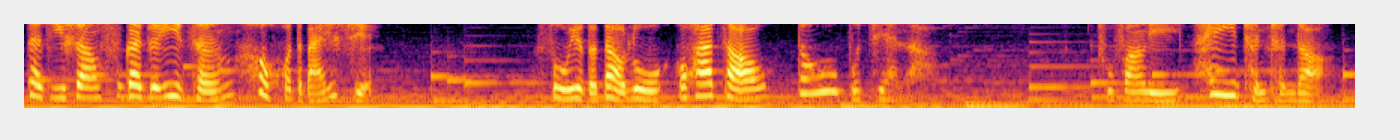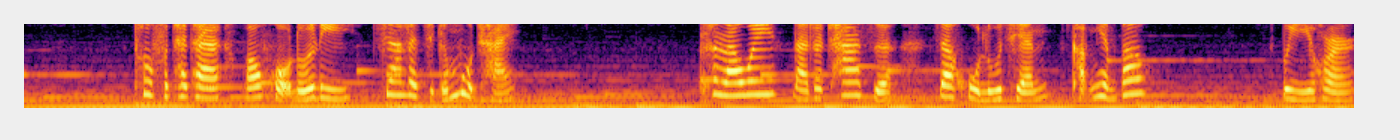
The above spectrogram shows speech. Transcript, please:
大地上覆盖着一层厚厚的白雪。所有的道路和花草都不见了。厨房里黑沉沉的。托福太太往火炉里加了几根木柴。克拉薇拿着叉子在火炉前烤面包。不一会儿，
